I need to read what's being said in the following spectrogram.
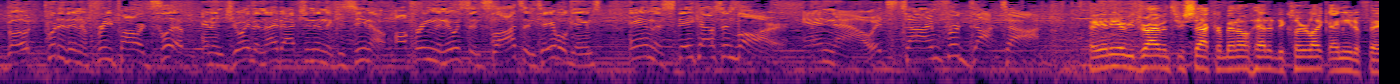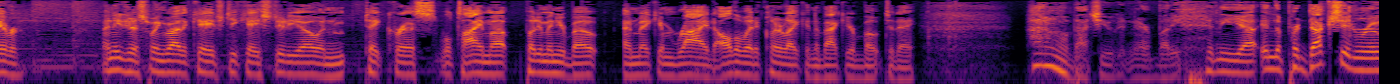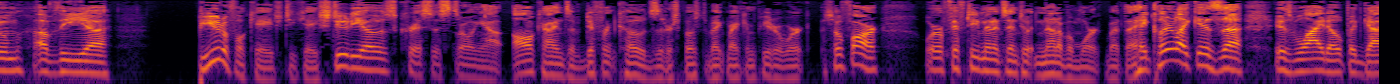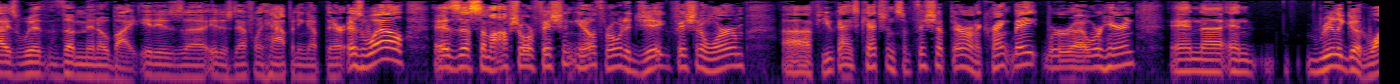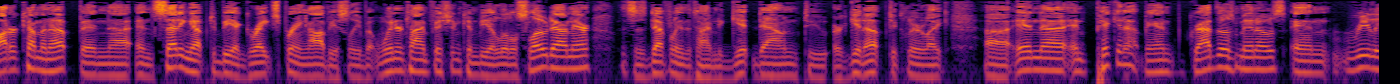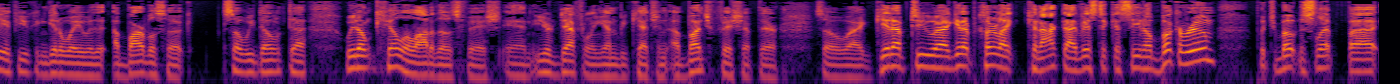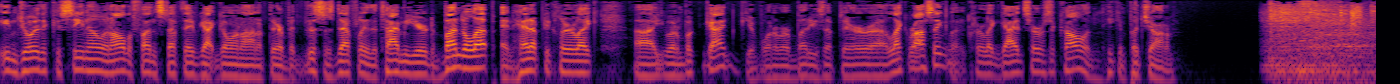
boat, put it in a free powered slip, and enjoy the night action in the casino, offering the newest in slots and table games, and the steakhouse and bar. And now it's time for Dock Talk. Hey, any of you driving through Sacramento headed to Clear Lake, I need a favor. I need you to swing by the KHTK studio and take Chris. We'll tie him up, put him in your boat, and make him ride all the way to Clear Lake in the back of your boat today. I don't know about you in there, buddy. In the uh, in the production room of the uh, beautiful KHTK studios, Chris is throwing out all kinds of different codes that are supposed to make my computer work. So far, we're 15 minutes into it, none of them work. But uh, hey, Clear Lake is uh, is wide open, guys, with the minnow bite. It is uh, it is definitely happening up there, as well as uh, some offshore fishing. You know, throwing a jig, fishing a worm. Uh, if you guys catching some fish up there on a crankbait, we're uh, we're hearing, and uh, and really good water coming up and uh, and setting up to be a great spring, obviously. But wintertime fishing can be a little slow down there. This is definitely the time to get down to or get up to Clear Lake uh, and uh, and pick it up, man. Grab those minnows and really, if you can get away with it, a barbless hook. So we don't uh, we don't kill a lot of those fish, and you're definitely going to be catching a bunch of fish up there. So uh, get up to uh, get up to Clear Lake Konocti Vista Casino, book a room put your boat in a slip, uh, enjoy the casino and all the fun stuff they've got going on up there. But this is definitely the time of year to bundle up and head up to Clear Lake. Uh, you want to book a guide? Give one of our buddies up there, uh, like Ross England, Clear Lake Guide Service a call, and he can put you on them.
